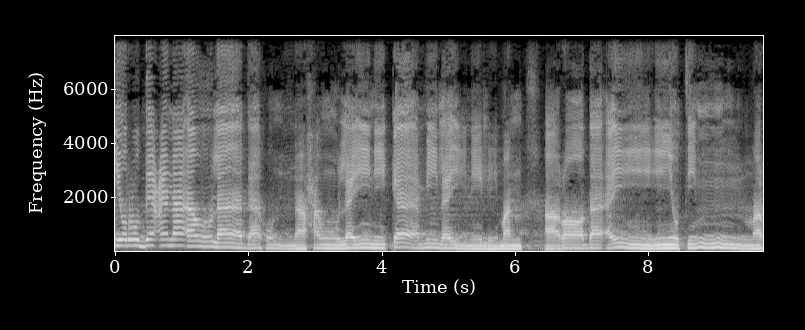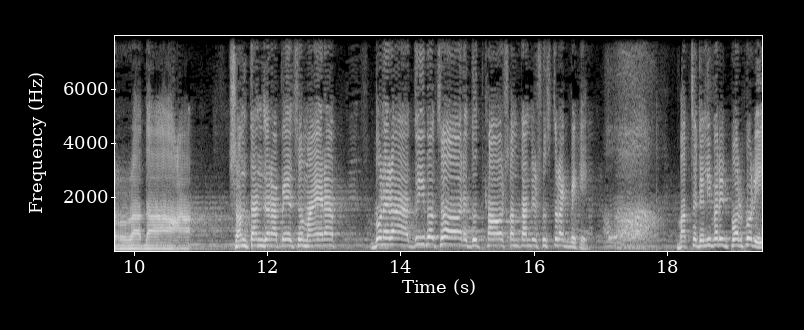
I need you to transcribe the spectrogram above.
يرضعن أولادهن حولين كاملين لمن أراد أن يتم الرضاعة সন্তান যারা পেয়েছ মায়েরা, বোনেরা, দুই বছর দুধ খাওয়া সন্তানকে সুস্থ রাখবে কে? বাচ্চা ডেলিভারির পরপরই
